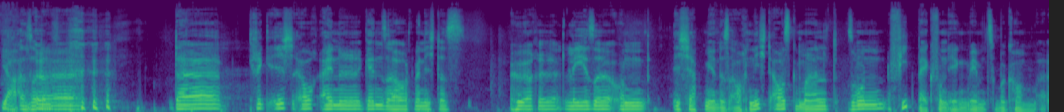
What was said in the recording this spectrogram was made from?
Ja, Also ähm, da, da krieg ich auch eine Gänsehaut, wenn ich das höre, lese und ich habe mir das auch nicht ausgemalt, so ein Feedback von irgendwem zu bekommen. Äh,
